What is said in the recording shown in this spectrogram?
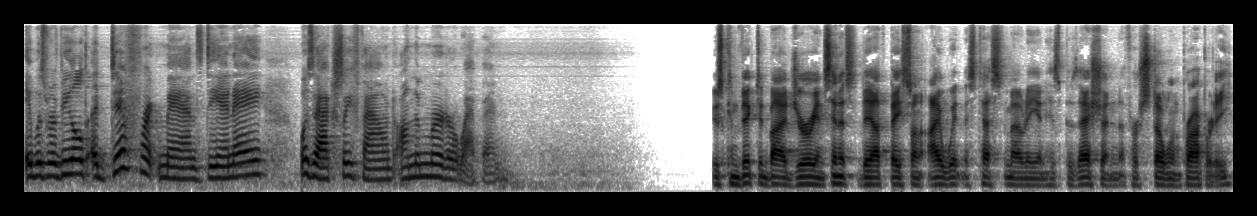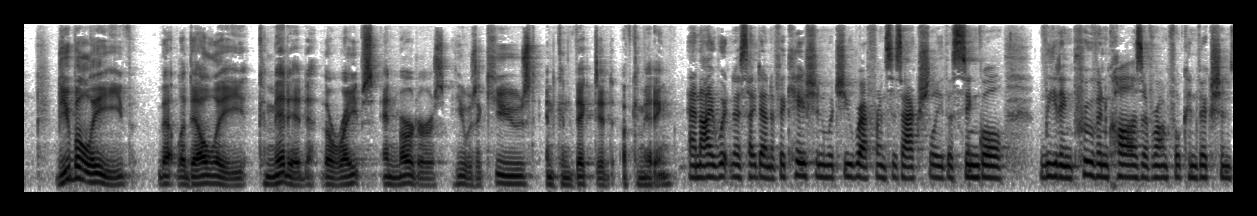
it was revealed a different man's DNA was actually found on the murder weapon. He was convicted by a jury and sentenced to death based on eyewitness testimony and his possession of her stolen property. Do you believe that Ledell Lee committed the rapes and murders he was accused and convicted of committing. And eyewitness identification, which you reference, is actually the single leading proven cause of wrongful convictions.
